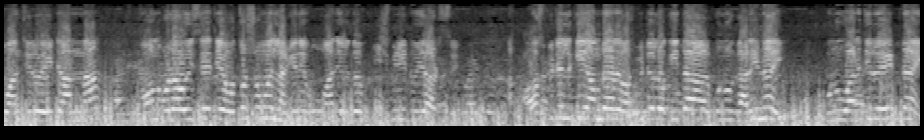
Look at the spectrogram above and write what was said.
ওয়ান জিরো এইট আন না ফোন করা হয়েছে যে অত সময় লাগে লাগেনি, ওয়ান জিরো বিশ মিনিট হয়ে আসছে। হসপিটাল কি আমরা, হসপিটালও কি তা কোনো গাড়ি নাই? কোনো ওয়ান জিরো এইট নাই?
